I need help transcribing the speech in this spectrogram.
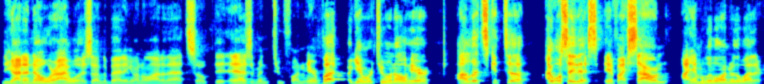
you got to know where I was on the betting on a lot of that. So it, hasn't been too fun here. But again, we're 2 and 0 here. Uh, let's get to I will say this. If I sound I am a little under the weather,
